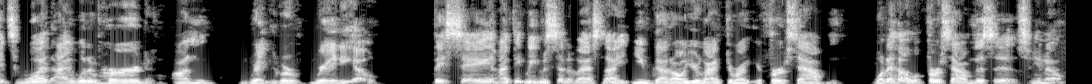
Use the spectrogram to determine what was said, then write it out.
it's what I would have heard on regular radio. They say, I think we even said it last night, you've got all your life to write your first album. What a hell of a first album this is, you know.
